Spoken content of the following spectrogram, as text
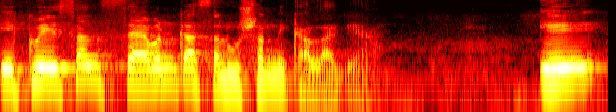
इक्वेशन सेवन का सलूशन निकाला गया. A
